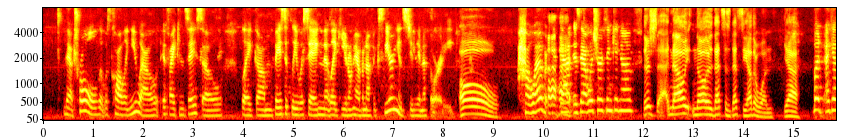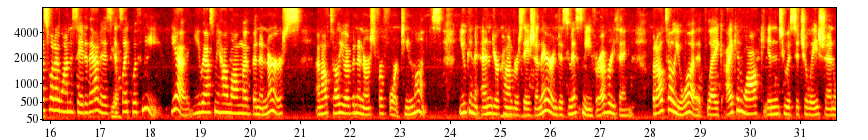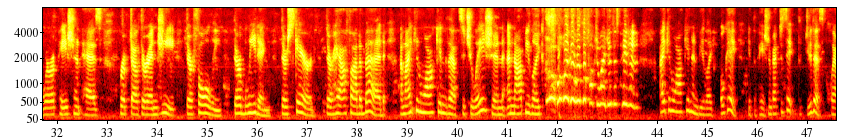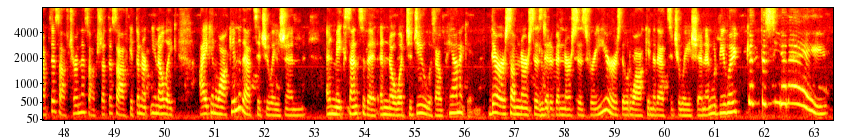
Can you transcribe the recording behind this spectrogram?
that troll that was calling you out, if I can say so, like um, basically was saying that like you don't have enough experience to be an authority. Oh, However, that is that what you're thinking of? there's uh, now no that's that's the other one. Yeah. But I guess what I want to say to that is Yeah. it's like with me. Yeah, you asked me how long I've been a nurse, and I'll tell you I've been a nurse for 14 months. You can end your conversation there and dismiss me for everything. But I'll tell you what, like I can walk into a situation where a patient has ripped out their NG, they're Foley, they're bleeding, they're scared, they're half out of bed, and I can walk into that situation and not be like, oh my God, what the fuck do I do this patient? I can walk in and be like, okay, get the patient back to safe, do this, clamp this off, turn this off, shut this off, get the nurse, you know, like I can walk into that situation and make sense of it and know what to do without panicking. There are some nurses that have been nurses for years that would walk into that situation and would be like, get the CNA,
